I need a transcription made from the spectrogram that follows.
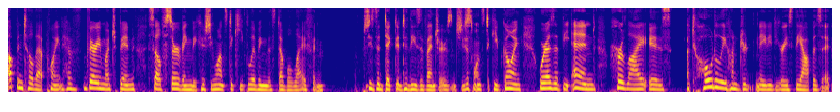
up until that point have very much been self-serving because she wants to keep living this double life and she's addicted to these adventures and she just wants to keep going. Whereas at the end, her lie is a totally 180 degrees the opposite.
